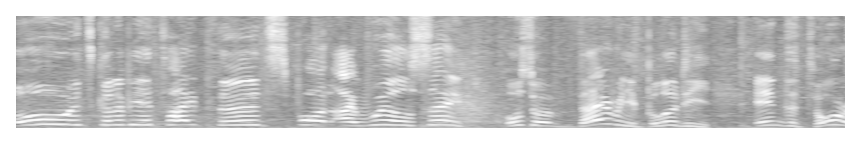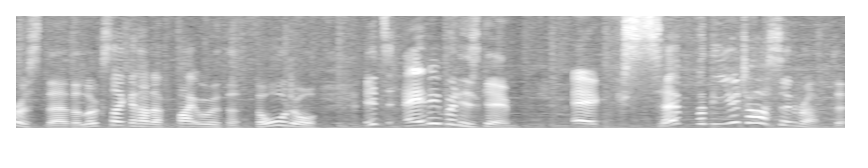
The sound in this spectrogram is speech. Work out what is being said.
Oh, it's going to be a tight third spot, I will say. Also, a very bloody Indotaurus there that looks like it had a fight with a Thordor. It's anybody's game, except for the Utah Sinraptor.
